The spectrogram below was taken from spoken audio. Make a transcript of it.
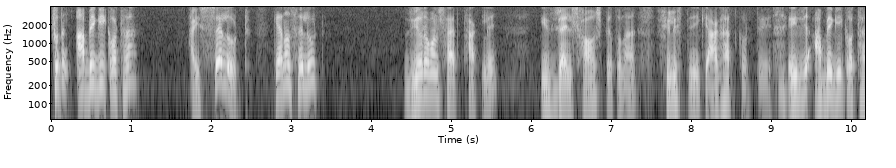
সুতরাং আবেগী কথা আই স্যালুট কেন স্যালুট জিয়া রহমান সাহেব থাকলে ইসরায়েল সাহস পেত না ফিলিস্তিনিকে আঘাত করতে। এই যে আবেগী কথা,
